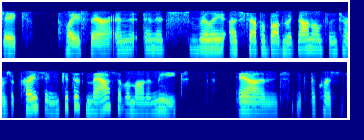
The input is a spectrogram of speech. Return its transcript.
shake place there and and it's really a step above McDonald's in terms of pricing. You get this massive amount of meat and of course it's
